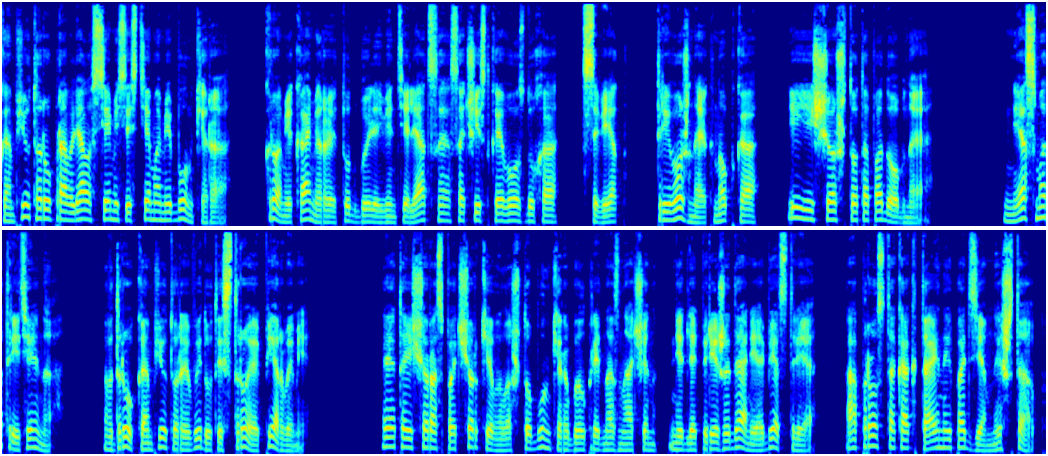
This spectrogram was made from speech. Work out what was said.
Компьютер управлял всеми системами бункера. Кроме камеры, тут были вентиляция с очисткой воздуха, свет, тревожная кнопка и еще что-то подобное. Неосмотрительно. Вдруг компьютеры выйдут из строя первыми. Это еще раз подчеркивало, что бункер был предназначен не для пережидания бедствия, а просто как тайный подземный штаб.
